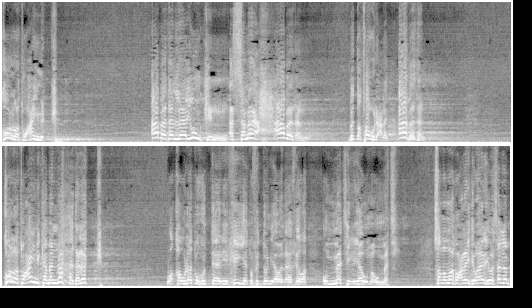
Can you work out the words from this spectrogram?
قرة عينك. أبدا لا يمكن السماح أبدا بالتطاول عليك أبدا. قرة عينك من مهد لك. وقولته التاريخية في الدنيا والآخرة أمتي اليوم أمتي. صلى الله عليه وآله وسلم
